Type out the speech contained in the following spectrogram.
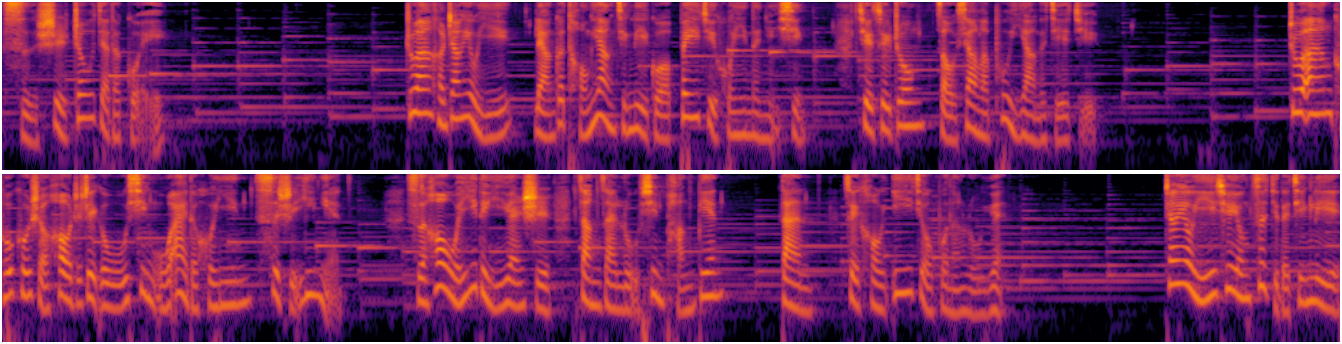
死是周家的鬼”。朱安和张幼仪两个同样经历过悲剧婚姻的女性，却最终走向了不一样的结局。朱安苦苦守候着这个无性无爱的婚姻四十一年，死后唯一的遗愿是葬在鲁迅旁边，但最后依旧不能如愿。张幼仪却用自己的经历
